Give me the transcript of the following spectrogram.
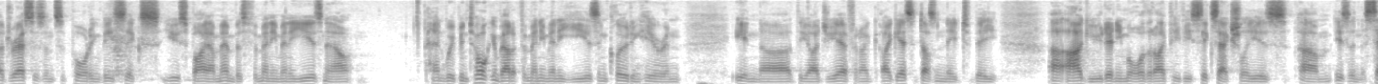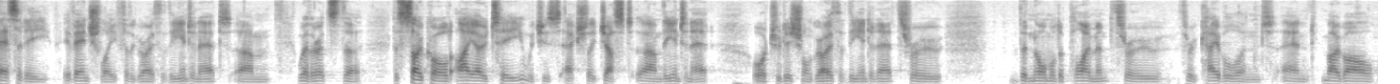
addresses and supporting V6 use by our members for many, many years now. And we've been talking about it for many, many years, including here in, in uh, the IGF. And I, I guess it doesn't need to be uh, argued anymore that IPv6 actually is, um, is a necessity eventually for the growth of the internet, um, whether it's the, the so-called IoT, which is actually just um, the internet, or traditional growth of the internet through the normal deployment through through cable and and mobile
